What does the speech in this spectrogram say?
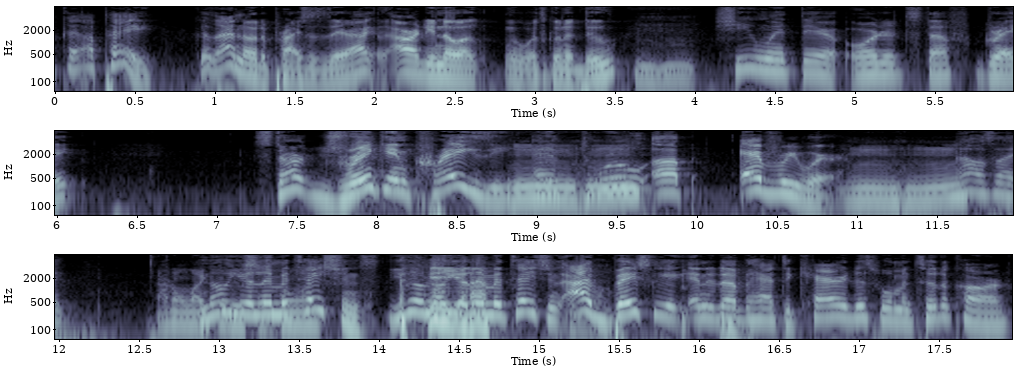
okay, I'll pay because I know the price is there. I already know what, what's going to do. She went there, ordered stuff. Great. Start drinking crazy and mm-hmm. threw up everywhere. Mm-hmm. And I was like, I don't like know your is going. limitations. You don't know your limitations. I basically ended up had to carry this woman to the car.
